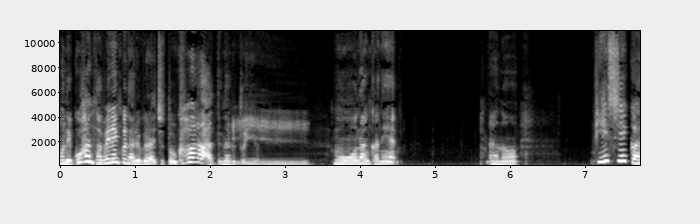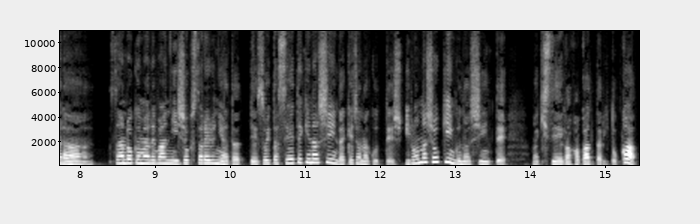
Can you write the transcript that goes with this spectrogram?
もうね、ご飯食べれんくなるぐらいちょっとグワーってなるといいよ。いいもうなんかね、あの、PC から360版に移植されるにあたって、そういった性的なシーンだけじゃなくって、いろんなショッキングなシーンって、まあ、規制がかかったりとか、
